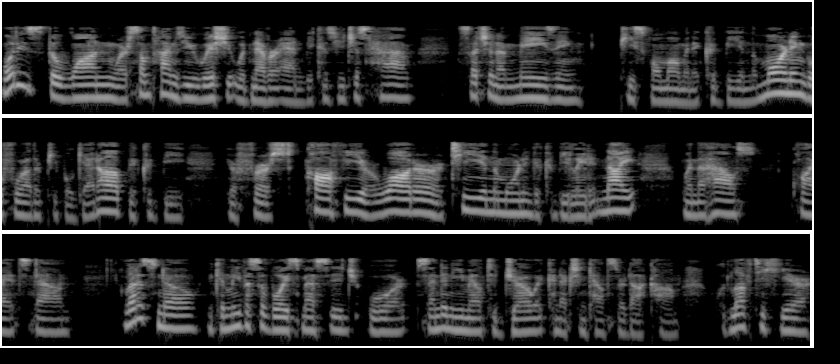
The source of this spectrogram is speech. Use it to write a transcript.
What is the one where sometimes you wish it would never end because you just have such an amazing, peaceful moment? It could be in the morning before other people get up. It could be your first coffee or water or tea in the morning. It could be late at night when the house quiets down. Let us know. You can leave us a voice message or send an email to joe at connectioncounselor.com. Would love to hear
